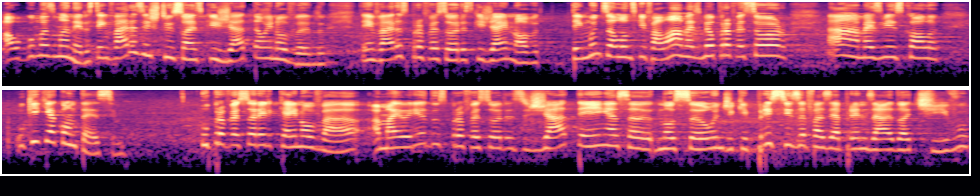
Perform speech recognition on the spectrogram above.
algumas maneiras. Tem várias instituições que já estão inovando, tem vários professores que já inovam. Tem muitos alunos que falam, ah, mas meu professor, ah, mas minha escola... O que, que acontece? O professor ele quer inovar, a maioria dos professores já tem essa noção de que precisa fazer aprendizado ativo,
